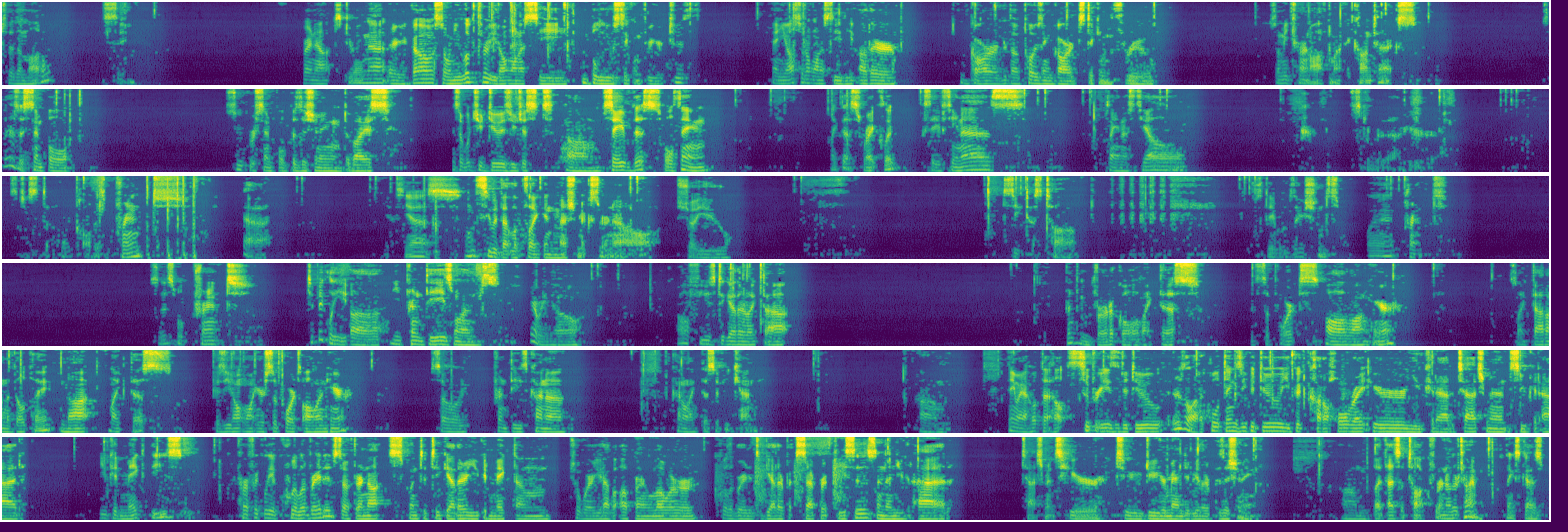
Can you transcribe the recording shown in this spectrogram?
to the model. Let's see. Right now it's doing that. There you go. So when you look through, you don't want to see blue sticking through your tooth. And you also don't want to see the other guard, the opposing guard sticking through. So let me turn off my contacts. So there's a simple, super simple positioning device. And so what you do is you just um, save this whole thing like this. Right click, save scene as, plain STL. Let's get rid of that here. Let's just uh, call this print. Yeah. Yes, yes. Let's see what that looks like in Meshmixer now. Show you. Let's see, desktop. Stabilization print. So this will print Typically, uh, you print these ones. There we go. All fused together like that. Print them vertical like this. It supports all along here. It's like that on the build plate, not like this, because you don't want your supports all in here. So print these kind of kind of like this if you can. Um, Anyway, I hope that helps. Super easy to do. There's a lot of cool things you could do. You could cut a hole right here. You could add attachments. You could add, you could make these perfectly equilibrated. So if they're not splinted together, you could make them to where you have upper and lower equilibrated together but separate pieces. And then you could add attachments here to do your mandibular positioning. Um, but that's a talk for another time. Thanks, guys.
